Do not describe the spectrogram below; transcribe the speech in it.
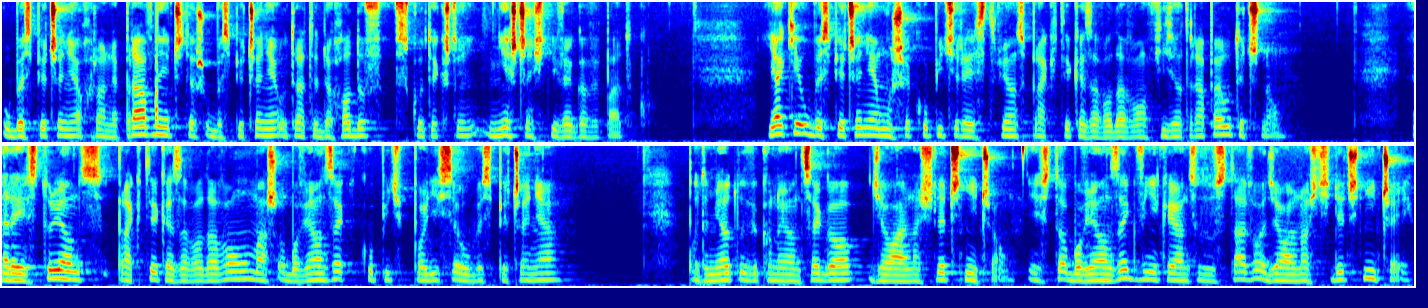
Ubezpieczenie ochrony prawnej, czy też ubezpieczenie utraty dochodów wskutek nieszczęśliwego wypadku. Jakie ubezpieczenie muszę kupić rejestrując praktykę zawodową fizjoterapeutyczną? Rejestrując praktykę zawodową masz obowiązek kupić polisę ubezpieczenia podmiotu wykonującego działalność leczniczą. Jest to obowiązek wynikający z ustawy o działalności leczniczej.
